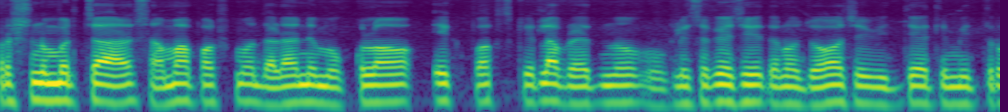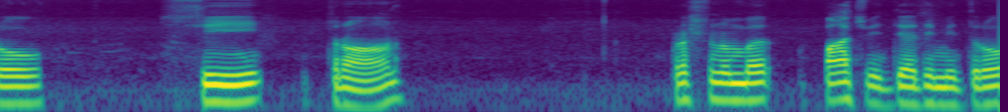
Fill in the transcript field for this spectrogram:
પ્રશ્ન નંબર ચાર સામા પક્ષમાં દડાને મોકલવા એક પક્ષ કેટલા પ્રયત્નો મોકલી શકે છે? તેનો જવાબ છે વિદ્યાર્થી મિત્રો સી ત્રણ. પ્રશ્ન નંબર પાંચ, વિદ્યાર્થી મિત્રો.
